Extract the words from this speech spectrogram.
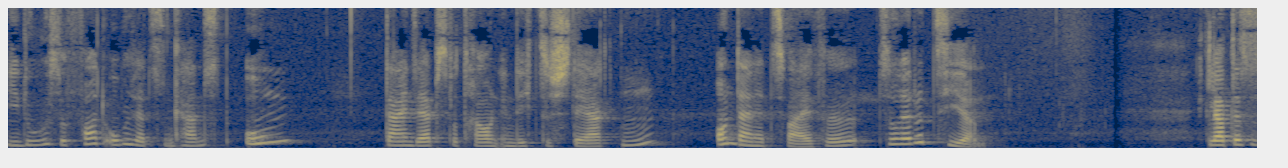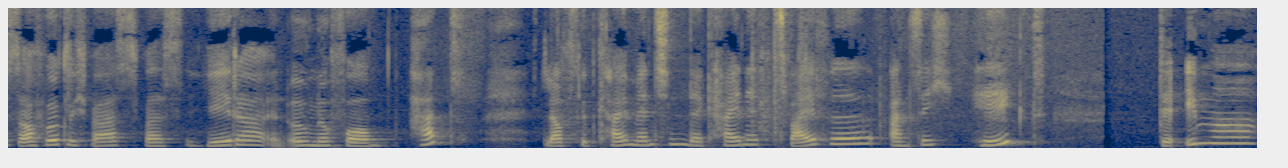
die du sofort umsetzen kannst, um dein Selbstvertrauen in dich zu stärken und deine Zweifel zu reduzieren. Ich glaube, das ist auch wirklich was, was jeder in irgendeiner Form hat. Ich glaube, es gibt keinen Menschen, der keine Zweifel an sich hegt, der immer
